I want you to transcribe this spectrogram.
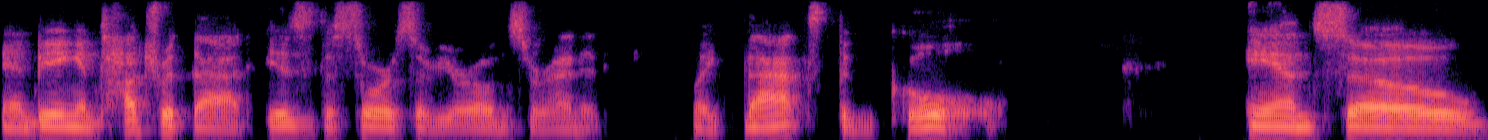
And being in touch with that is the source of your own serenity. Like that's the goal. And so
